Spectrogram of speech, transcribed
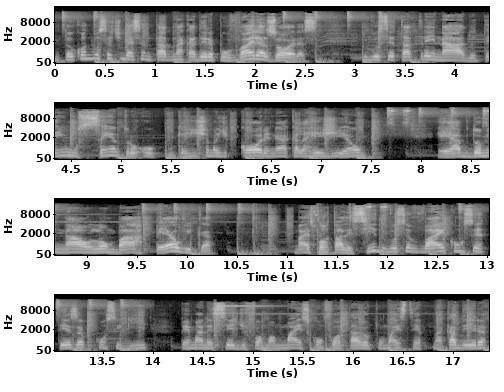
Então, quando você estiver sentado na cadeira por várias horas e você está treinado, tem um centro, o, que a gente chama de core, né, aquela região é, abdominal, lombar, pélvica mais fortalecido, você vai com certeza conseguir permanecer de forma mais confortável por mais tempo na cadeira.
